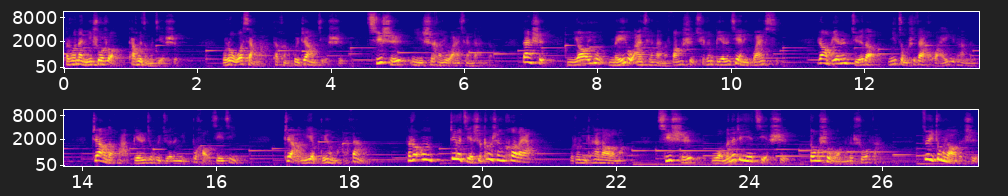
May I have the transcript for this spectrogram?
他说：“那您说说他会怎么解释？”我说：“我想啊，他可能会这样解释：其实你是很有安全感的，但是你要用没有安全感的方式去跟别人建立关系，让别人觉得你总是在怀疑他们。”这样的话，别人就会觉得你不好接近，这样你也不用麻烦了。他说：“嗯，这个解释更深刻了呀。”我说：“你看到了吗？其实我们的这些解释都是我们的说法，最重要的是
